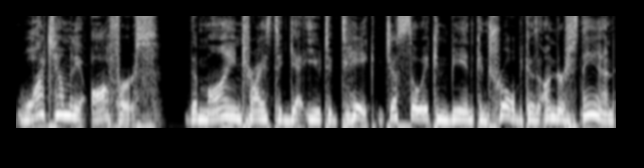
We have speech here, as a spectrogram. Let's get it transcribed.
watch how many offers the mind tries to get you to take just so it can be in control because understand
